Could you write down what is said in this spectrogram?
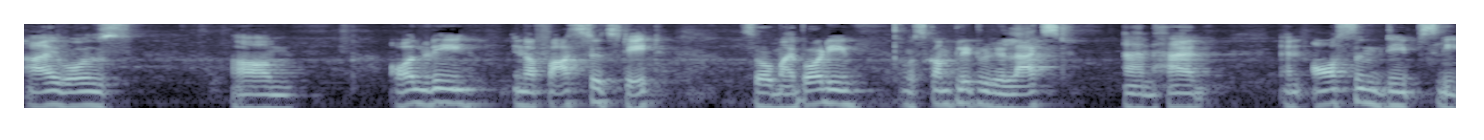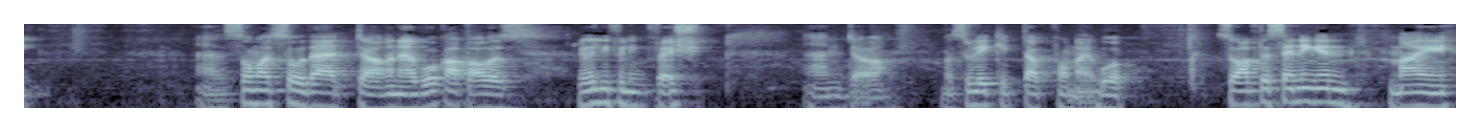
I was um, already in a fasted state so my body was completely relaxed and had an awesome deep sleep. So much so that uh, when I woke up, I was really feeling fresh and uh, was really kicked up for my work. So after sending in my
